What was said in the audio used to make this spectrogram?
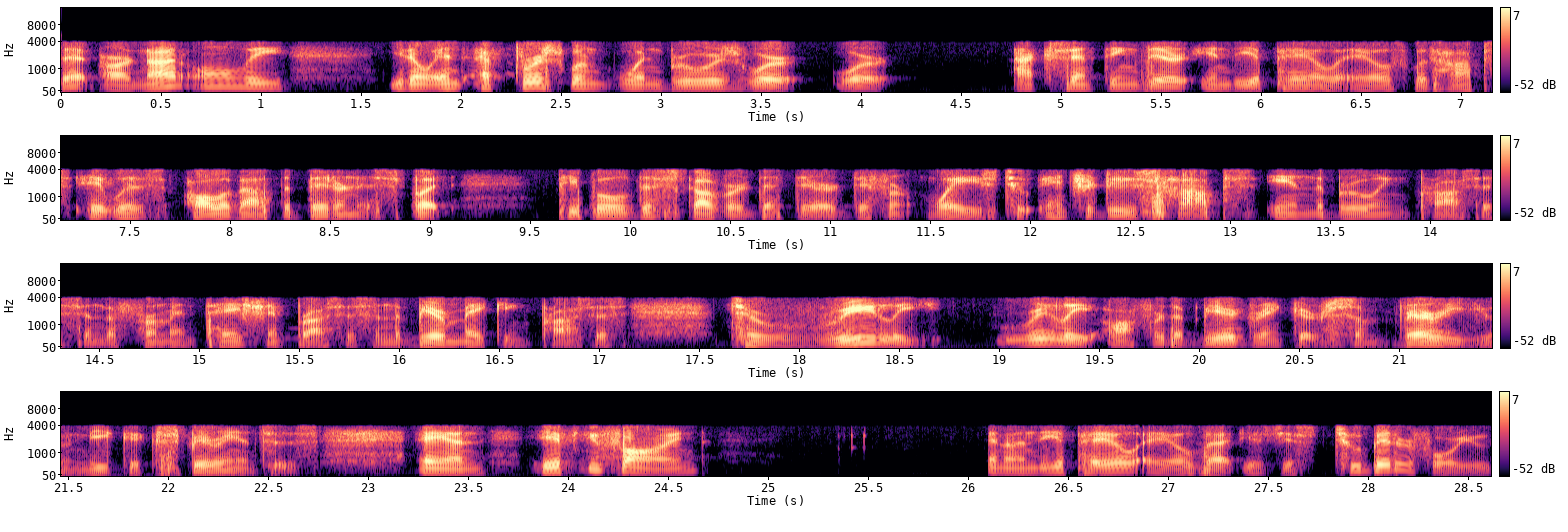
that are not only you know, and at first when when brewers were were accenting their India Pale ales with hops, it was all about the bitterness. But people discovered that there are different ways to introduce hops in the brewing process, in the fermentation process, in the beer making process, to really, really offer the beer drinker some very unique experiences. And if you find an India Pale Ale that is just too bitter for you,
